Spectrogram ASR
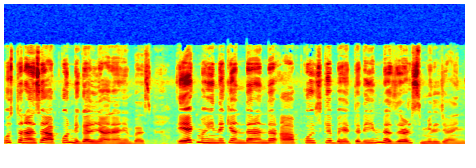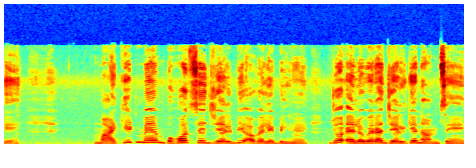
उस तरह से आपको निकल जाना है बस। एक महीने के अंदर अंदर आपको इसके बेहतरीन रिज़ल्ट मिल जाएँगे। मार्केट में बहुत से जेल भी अवेलेबल हैं, जो एलोवेरा जेल के नाम से हैं,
